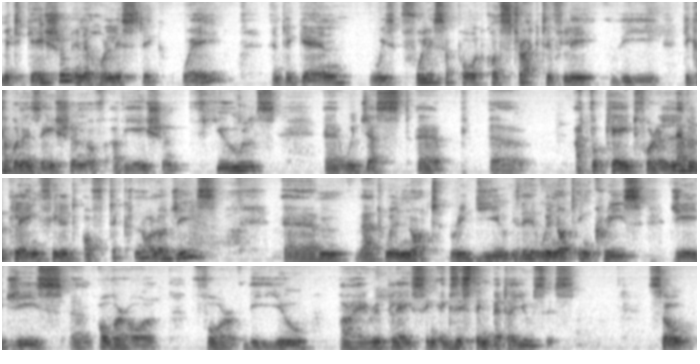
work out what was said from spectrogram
mitigation in a holistic way. And again, we fully support constructively the decarbonization of aviation fuels. Uh, we just uh, uh, advocate for a level playing field of technologies um, that will not reduce, they will not increase GHGs um, overall for the EU by replacing existing better uses. So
